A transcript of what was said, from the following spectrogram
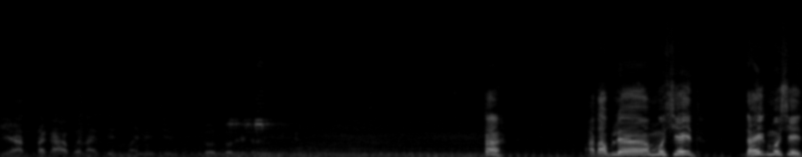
ही आत्ता का आपण आहे तीन महिन्याची दोन दोन लिटर का आता आपल्या म्हशी आहेत दहा एक म्हशी आहेत.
